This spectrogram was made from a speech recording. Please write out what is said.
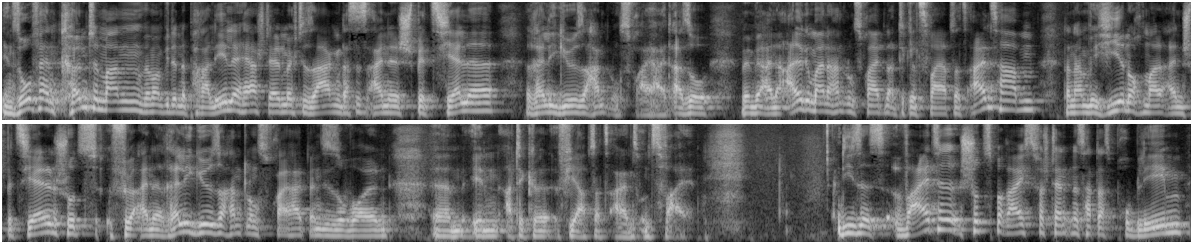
Insofern könnte man, wenn man wieder eine Parallele herstellen möchte, sagen, das ist eine spezielle religiöse Handlungsfreiheit. Also wenn wir eine allgemeine Handlungsfreiheit in Artikel 2 Absatz 1 haben, dann haben wir hier nochmal einen speziellen Schutz für eine religiöse Handlungsfreiheit, wenn Sie so wollen, ähm, in Artikel 4 Absatz 1 und 2. Dieses weite Schutzbereichsverständnis hat das Problem,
